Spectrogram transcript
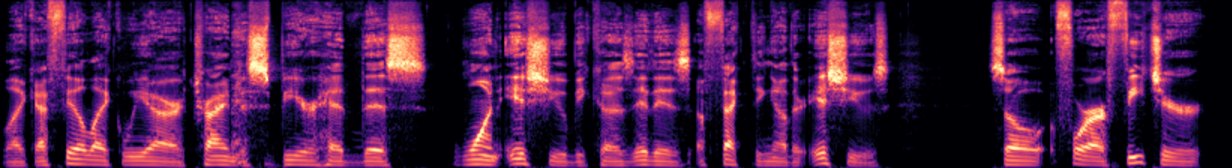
Like I feel like we are trying to spearhead this one issue because it is affecting other issues. So for our feature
